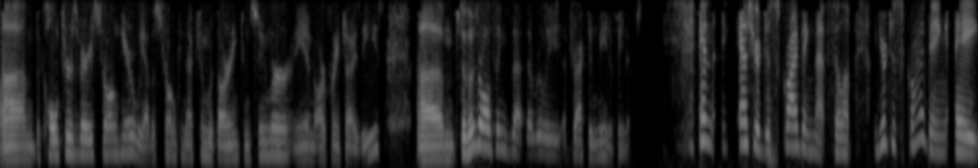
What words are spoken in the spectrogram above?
Um, the culture is very strong here. We have a strong connection with our end consumer and our franchisees. Um, so those are all things that, that really attracted me to Phenix. And as you're describing that, Philip, you're describing a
